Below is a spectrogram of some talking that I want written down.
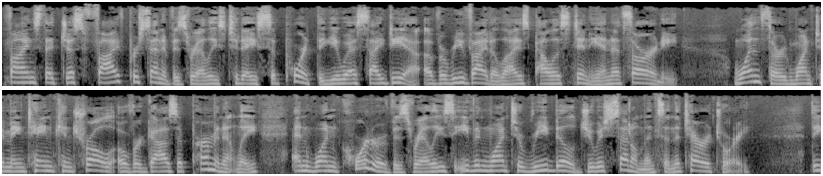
finds that just 5% of Israelis today support the U.S. idea of a revitalized Palestinian Authority. One third want to maintain control over Gaza permanently, and one quarter of Israelis even want to rebuild Jewish settlements in the territory. The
